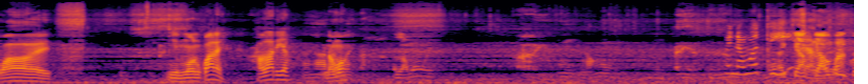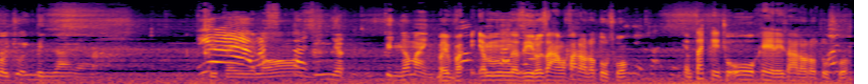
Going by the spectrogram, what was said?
Wow nhìn ngon quá này tháo ra đi em. Nóng không? Lóng không? Phải nóng tí kéo kéo cái cối chuỗi anh bình ra kìa. Thịt này nó giữ nhiệt kinh lắm anh. Bây vậy em gì nó ra mà phát nào nó tụt xuống. Em tách cái chỗ khe đấy ra nó nó tụt xuống.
